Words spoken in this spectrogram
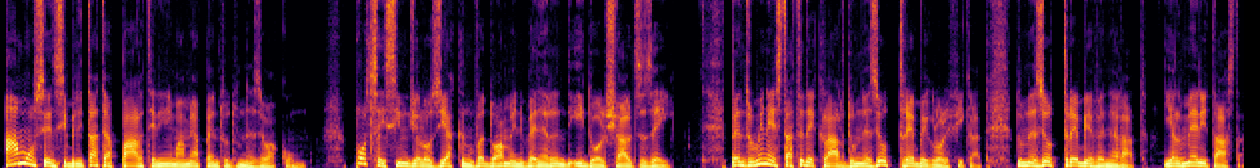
am o sensibilitate aparte în inima mea pentru Dumnezeu acum. Pot să-i simt gelozia când văd oameni venerând idol și alți zei. Pentru mine este atât de clar, Dumnezeu trebuie glorificat, Dumnezeu trebuie venerat, El merită asta,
